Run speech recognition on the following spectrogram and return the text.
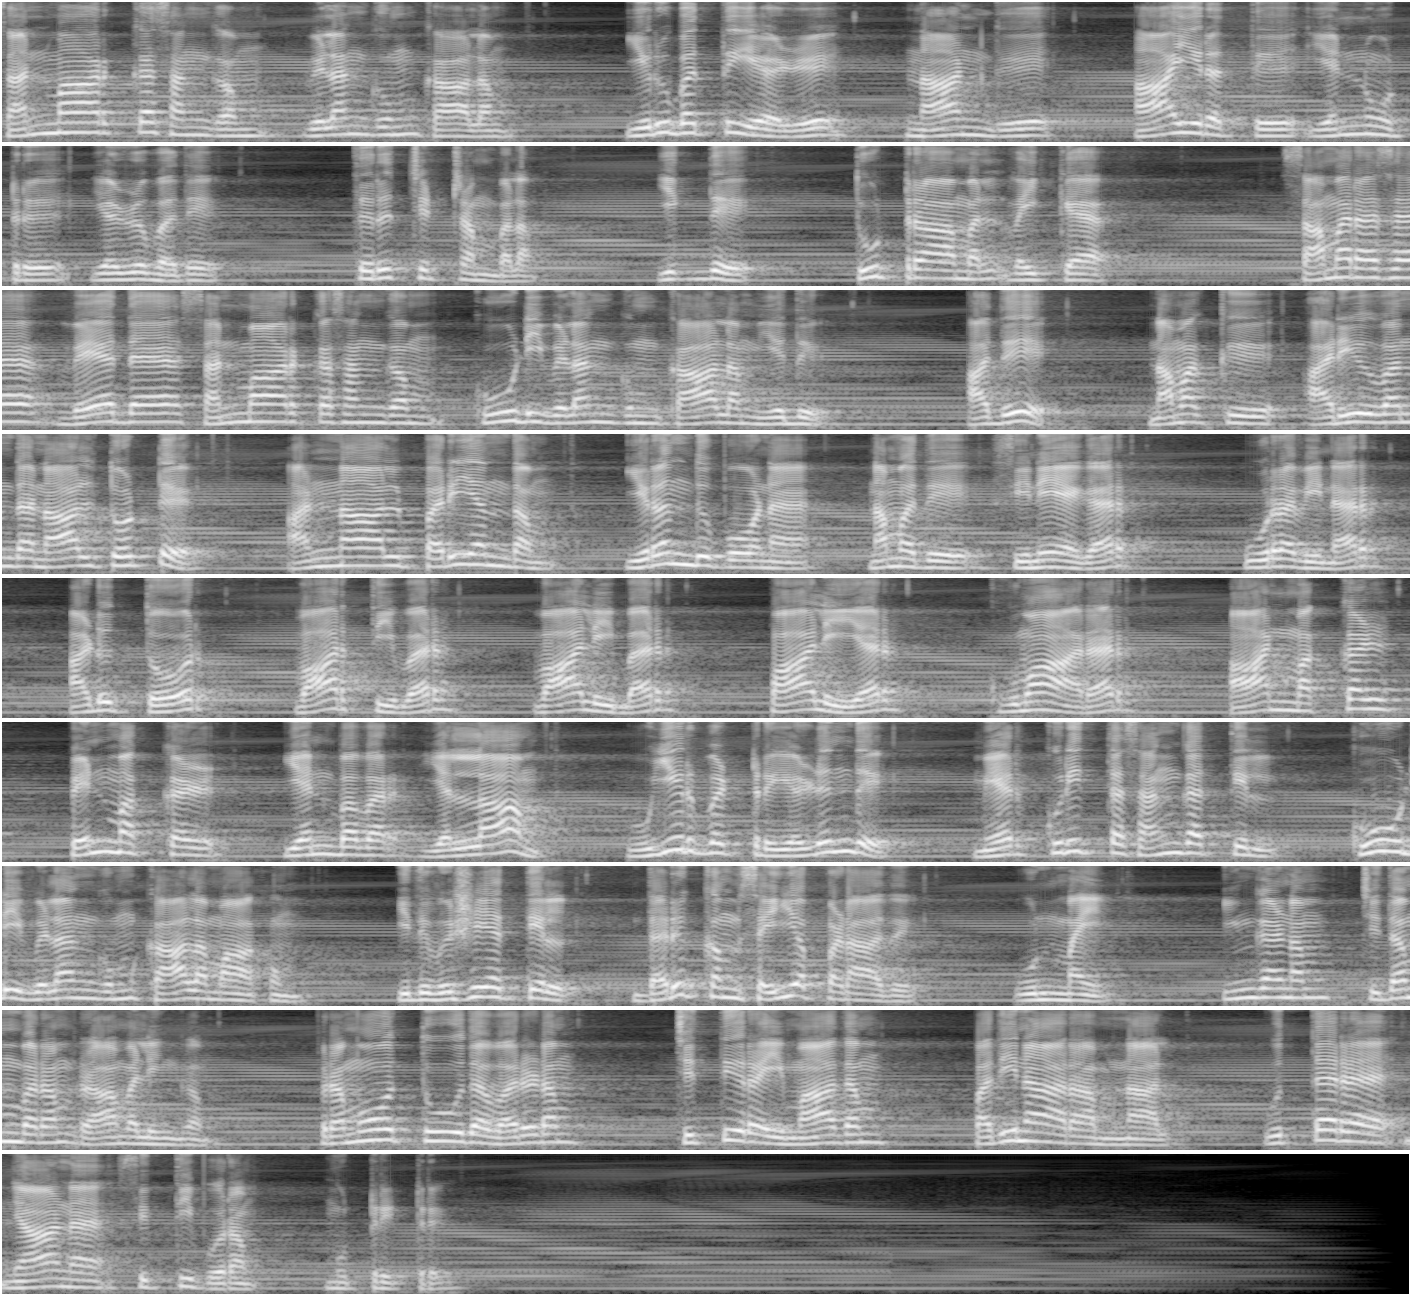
சன்மார்க்க சங்கம் விளங்கும் காலம். இருபத்தி ஏழு நான்கு ஆயிரத்து எண்ணூற்று எழுபது. திருச்சிற்றம்பலம். இஃது தூற்றாமல் வைக்க. சமரச வேத சன்மார்க்க சங்கம் கூடி விளங்கும் காலம் எது? அது நமக்கு அறிவு வந்த நாள் தொட்டு அந்நாள் பரியந்தம் இறந்து போன நமது சிநேகர் உறவினர் அடுத்தோர் வார்த்திவர் வாலிபர் பாலியர் குமாரர் ஆண்மக்கள் பெண்மக்கள் என்பவர் எல்லாம் உயிர் பெற்று எழுந்து மேற்குறித்த சங்கத்தில் கூடி விளங்கும் காலமாகும். இது விஷயத்தில் தருக்கம் செய்யப்படாது. உண்மை. இங்கனம் சிதம்பரம் ராமலிங்கம். பிரமோத்தூத வருடம் சித்திரை மாதம் பதினாறாம் நாள். உத்தர ஞான சித்திபுரம் முற்றிற்று.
